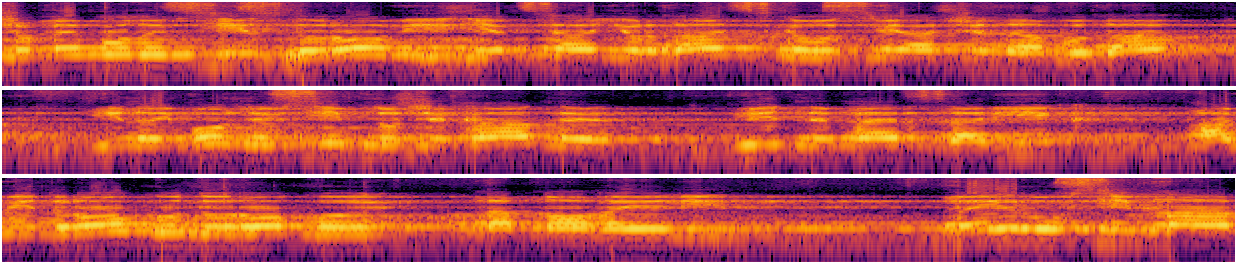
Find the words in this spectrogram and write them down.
щоб ми були всі здорові, як ця йорданська освячена вода, і дай Боже всім дочекати відтепер за рік, а від року до року на много літ. Миру всім нам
